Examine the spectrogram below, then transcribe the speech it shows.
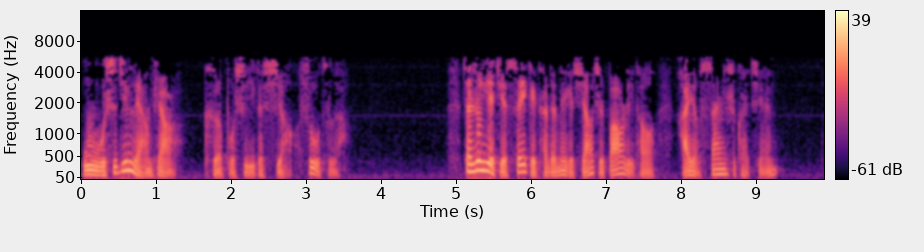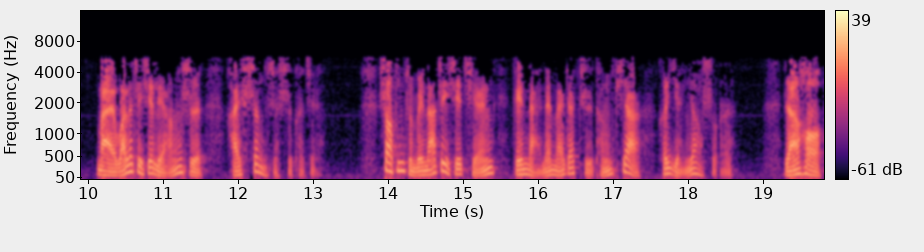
五十斤粮票可不是一个小数字啊！在润叶姐塞给他的那个小纸包里头，还有三十块钱。买完了这些粮食，还剩下十块钱。少平准备拿这些钱给奶奶买点止疼片和眼药水，然后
